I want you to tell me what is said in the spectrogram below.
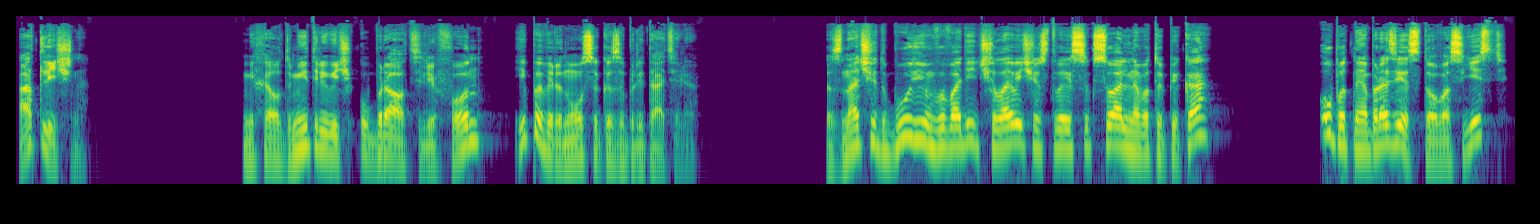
Отлично». Михаил Дмитриевич убрал телефон и повернулся к изобретателю. «Значит, будем выводить человечество из сексуального тупика? Опытный образец-то у вас есть?»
